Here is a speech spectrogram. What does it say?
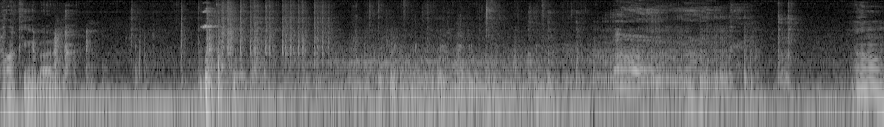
talking about it. Oh. oh.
